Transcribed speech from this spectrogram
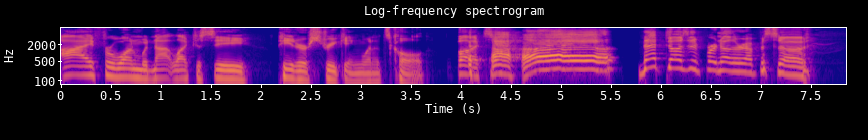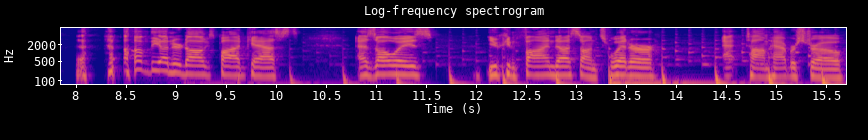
I, for one, would not like to see Peter streaking when it's cold. But that does it for another episode of the Underdogs podcast. As always, you can find us on Twitter at Tom Haberstroh,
